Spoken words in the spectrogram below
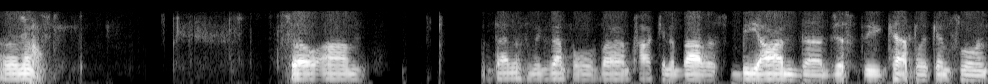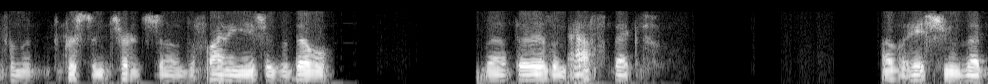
I don't know. So um, that is an example of what I'm talking about is beyond uh, just the Catholic influence in the Christian church uh, defining Eshu as the devil. That there is an aspect of Eshu that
